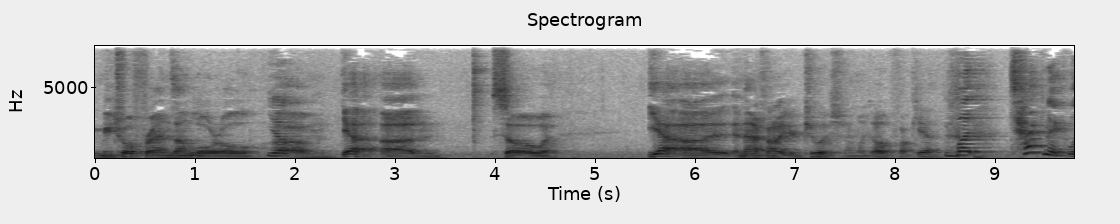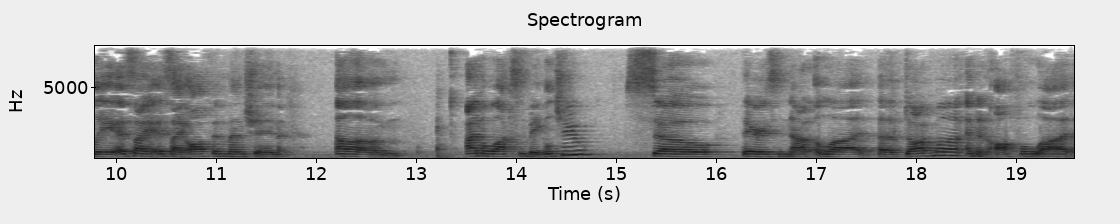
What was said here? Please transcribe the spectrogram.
mutual friends on Laurel. Yep. Um, yeah. Um, so yeah, uh, and then I found out you're Jewish, and I'm like, oh fuck yeah. But technically, as I as I often mention, um, I'm a lox and bagel Jew, so there's not a lot of dogma and an awful lot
